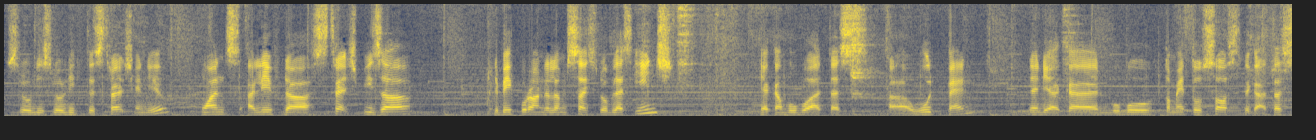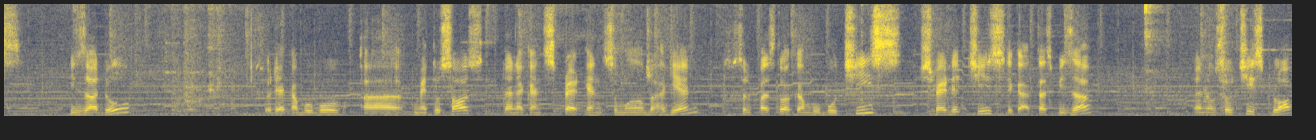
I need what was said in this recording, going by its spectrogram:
Slowly slowly kita stretchkan dia. Once Alif dah stretch pizza lebih kurang dalam saiz 12 inch, dia akan bubuh atas uh, wood pan dan dia akan bubuh tomato sauce dekat atas pizza dough. So dia akan bubuh uh, tomato sauce dan akan spreadkan semua bahagian. Selepas tu akan bubuh cheese, shredded cheese dekat atas pizza dan also cheese block.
